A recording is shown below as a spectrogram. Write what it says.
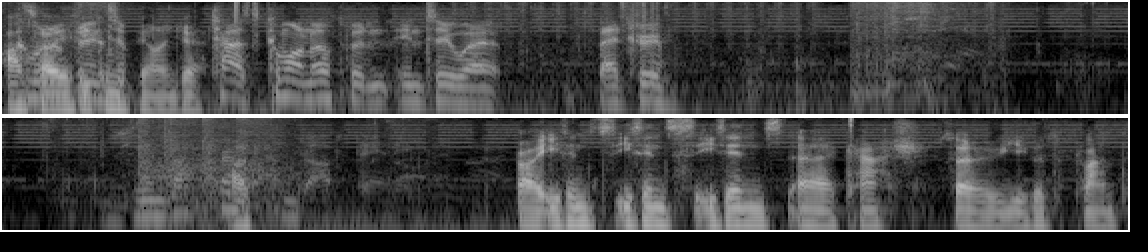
I'll come tell on you if up he comes into- behind you. Kaz, come on up and into uh, bedroom. Is he in bathroom? I- Stop. Right, he's in. He's in. He's in uh, cash. So you good to plant.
